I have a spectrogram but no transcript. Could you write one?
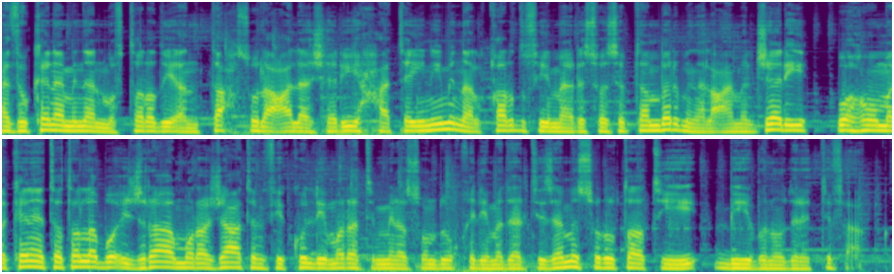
حيث كان من المفترض أن تحصل على شريحتين من القرض في مارس وسبتمبر من العام الجاري وهو ما كان يتطلب إجراء مراجعة في كل مرة من الصندوق لمدى التزام السلطات ببنود الاتفاق.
